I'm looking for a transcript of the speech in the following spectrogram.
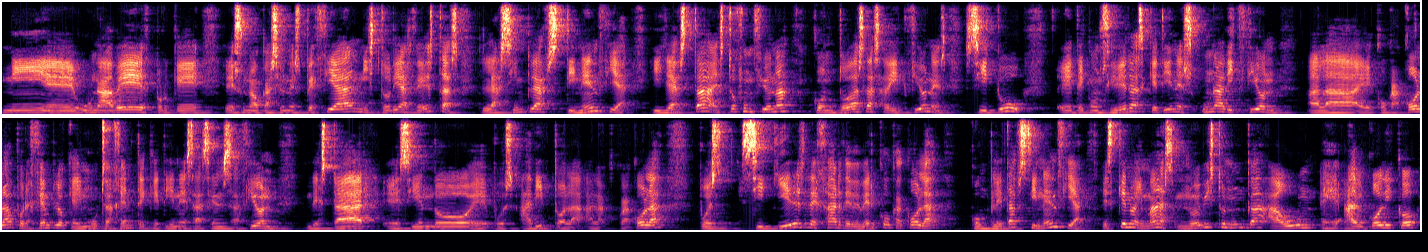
ni eh, una vez porque es una ocasión especial, ni historias de estas, la simple abstinencia y ya está, esto funciona con todas las adicciones. Si tú eh, te consideras que tienes una adicción a la eh, Coca-Cola, por ejemplo, que hay mucha gente que tiene esa sensación de estar siendo pues adicto a la Coca-Cola, pues si quieres dejar de beber Coca-Cola, completa abstinencia. Es que no hay más. No he visto nunca a un eh, alcohólico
